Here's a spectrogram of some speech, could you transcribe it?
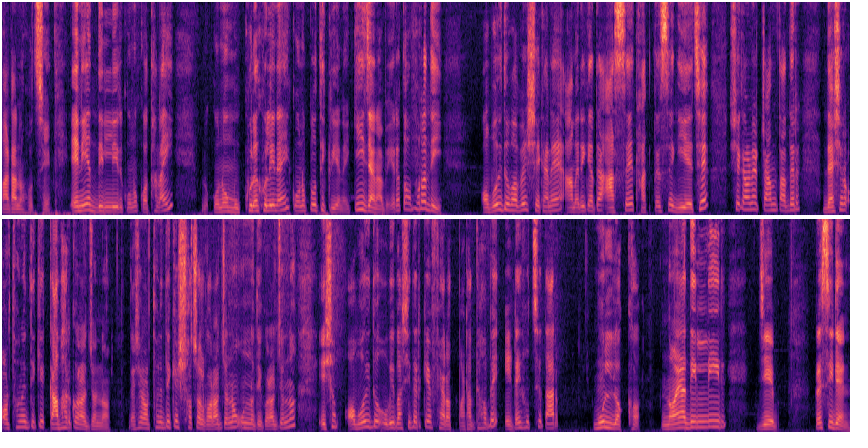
পাঠানো হচ্ছে। এ নিয়ে দিল্লির কোনো কথা নাই, কোনো মুখ খুলাখুলি নাই, কোনো প্রতিক্রিয়া নাই। কী জানাবে? এরা তো অপরাধী। অবৈধভাবে সেখানে আমেরিকাতে আসে থাকতেছে, গিয়েছে। সে কারণে ট্রাম্প তাদের দেশের অর্থনীতিকে কাভার করার জন্য, দেশের অর্থনীতিকে সচল করার জন্য, উন্নতি করার জন্য এসব অবৈধ অভিবাসীদেরকে ফেরত পাঠাতে হবে। এটাই হচ্ছে তার মূল লক্ষ্য। নয়াদিল্লির যে প্রেসিডেন্ট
